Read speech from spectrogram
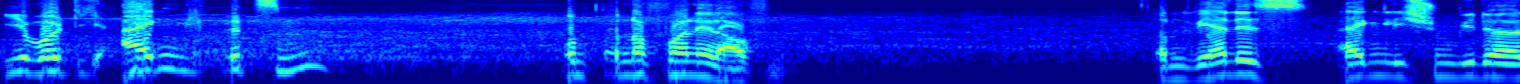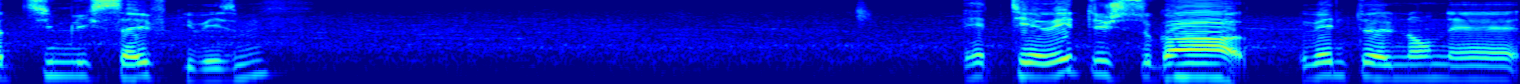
Hier wollte ich eigentlich blitzen und dann nach vorne laufen. Dann wäre das eigentlich schon wieder ziemlich safe gewesen. Hätte theoretisch sogar eventuell noch eine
